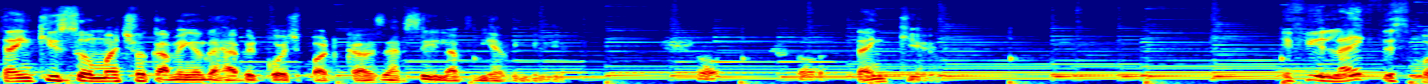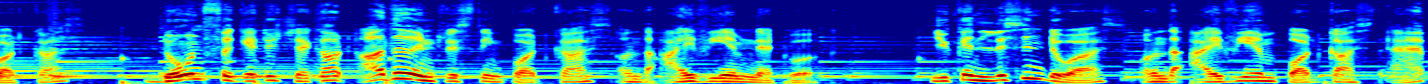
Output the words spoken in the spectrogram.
Thank you so much for coming on the Habit Coach podcast. I absolutely lovely having you here. Sure, sure. Thank you. If you like this podcast, don't forget to check out other interesting podcasts on the IVM network. You can listen to us on the IVM Podcast app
